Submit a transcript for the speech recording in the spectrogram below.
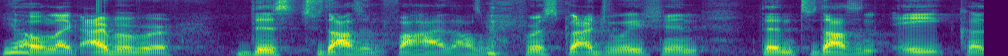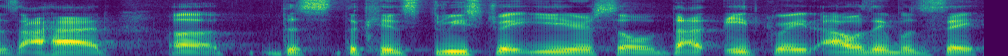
yo, like I remember this 2005 that was my first graduation then 2008 because i had uh, this the kids three straight years so that eighth grade i was able to say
